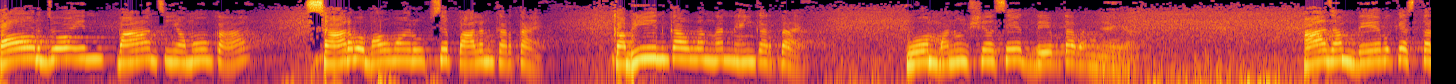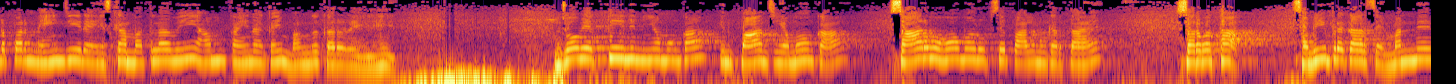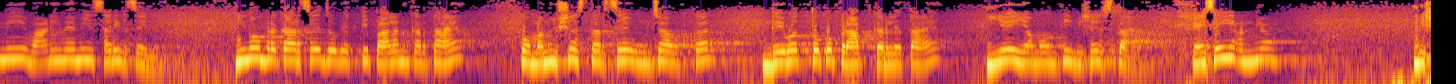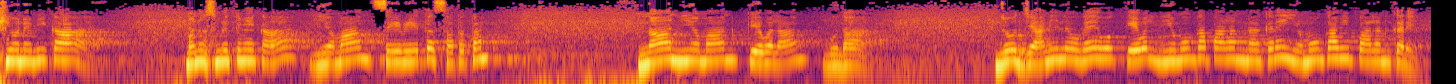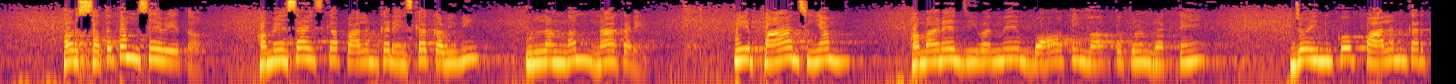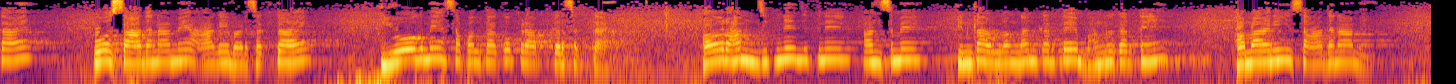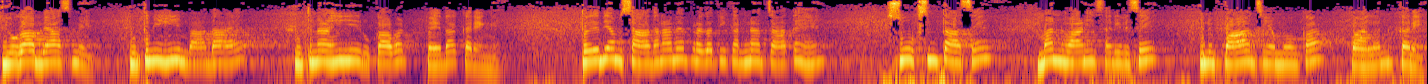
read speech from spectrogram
और जो इन पाँच यमों का सार्वभौम रूप से पालन करता है। कभी इनका उल्लंघन नहीं करता है। वो मनुष्य से देवता बन जाएगा। आज हम देव के स्तर पर नहीं जी रहे इसका मतलब ही हम कहीं ना कहीं भंग कर रहे हैं। जो व्यक्ति इन नियमों का, इन पाँच नियमों का सार्वभौम रूप से पालन करता है, सर्वथा सभी प्रकार से, मन में भी, वाणी में भी, शरीर से भी तीनों प्रकार से जो व्यक्ति पालन करता है, वो मनुष्य स्तर से ऊँचा उठकर देवत्व को प्राप्त कर लेता है। ये यमों की विशेषता है। ऐसे ही अन्य ऋषियों ने भी कहा है। मनुस्मृति में कहा, यमान सेवेत सततम, न नियमान केवलान बुधा जो ज्ञानी लोग हैं, वो केवल नियमों का पालन न करें, यमों का भी पालन करें। और सततम सेवेत हमेशा इसका पालन करें, इसका कभी भी उल्लंघन ना करें। तो ये पाँच यम हमारे जीवन में बहुत ही महत्वपूर्ण रखते हैं। जो इनको पालन करता है, वो साधना में आगे बढ़ सकता है, योग में सफलता को प्राप्त कर सकता है। और हम जितने जितने अंश में इनका उल्लंघन करते हैं, भंग करते हैं, हमारी साधना में, योगाभ्यास में उतनी ही बाधा है। उतना ही ये रुकावट पैदा करेंगे। तो यदि हम साधना में प्रगति करना चाहते हैं, सूक्ष्मता से, मन वाणी शरीर से, इन पाँच यमों का पालन करें।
